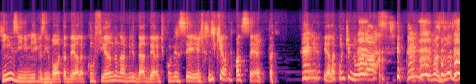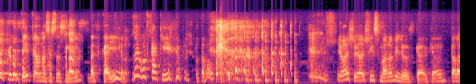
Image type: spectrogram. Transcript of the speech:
15 inimigos em volta dela, confiando na habilidade dela de convencer eles de que ela estava certa. E ela continua lá. Umas duas vezes eu perguntei para ela na sessão assim: vai ficar aí? Ela, não, eu vou ficar aqui. Eu, tá bom. Eu acho, eu acho isso maravilhoso, cara. Que ela tá lá.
